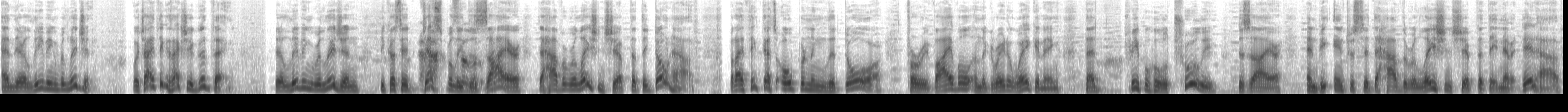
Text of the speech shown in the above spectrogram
and they're leaving religion, which I think is actually a good thing. They're living religion because they desperately Absolutely. desire to have a relationship that they don't have. But I think that's opening the door for revival and the Great Awakening that people who will truly desire and be interested to have the relationship that they never did have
